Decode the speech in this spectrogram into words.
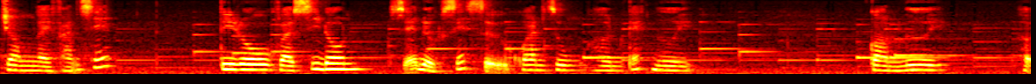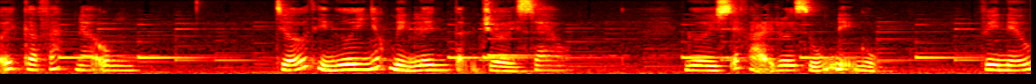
trong ngày phán xét, Tiro và Sidon sẽ được xét xử khoan dung hơn các ngươi. Còn ngươi, hỡi ca phát na ung chớ thì ngươi nhấc mình lên tận trời sao? Người sẽ phải rơi xuống địa ngục vì nếu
